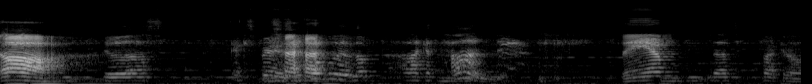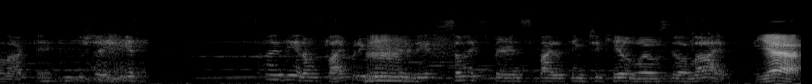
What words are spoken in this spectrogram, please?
Ah! You lost experience. You probably up like a ton. Damn. That's fucking unlucky. You should get. Only thing I don't like with the game Mm. is you get some experience by the things you killed while I was still alive. Yeah.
